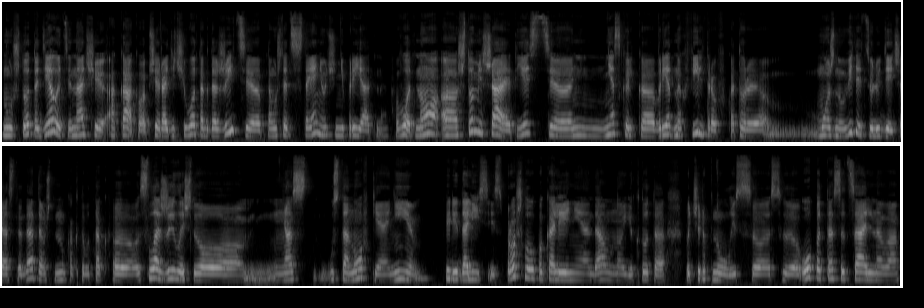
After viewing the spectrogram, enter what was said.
ну, что-то делать, иначе, а как вообще, ради чего тогда жить, э, потому что это состояние очень неприятное. Вот, но э, что мешает? Есть э, несколько вредных фильтров, которые можно увидеть у людей часто, да, потому что, ну, как-то вот так э, сложилось, что у нас установки, они передались из прошлого поколения, да, у многих кто-то почерпнул из э, с опыта социального,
